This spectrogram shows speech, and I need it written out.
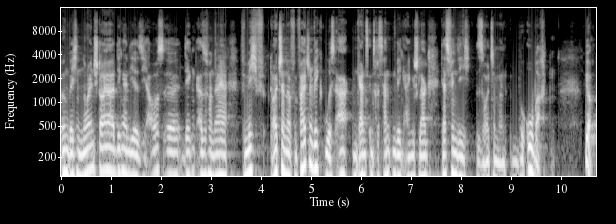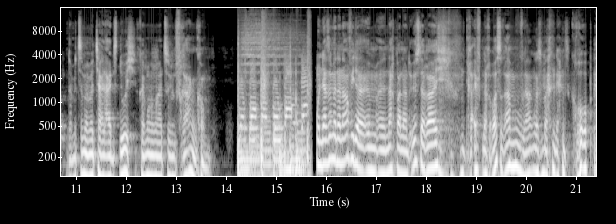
irgendwelchen neuen Steuerdingern, die er sich ausdenkt. also von daher für mich Deutschland auf dem falschen Weg, USA einen ganz interessanten Weg eingeschlagen. Das finde ich, sollte man beobachten. Ja, damit sind wir mit Teil 1 durch. Können wir mal zu den Fragen kommen. Und da sind wir dann auch wieder im äh, Nachbarland Österreich. Greift nach Osram, fragen wir es mal ganz grob.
